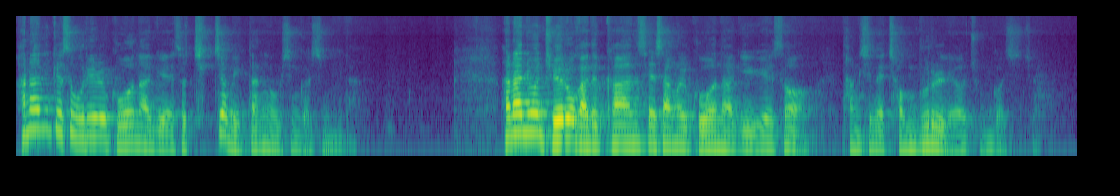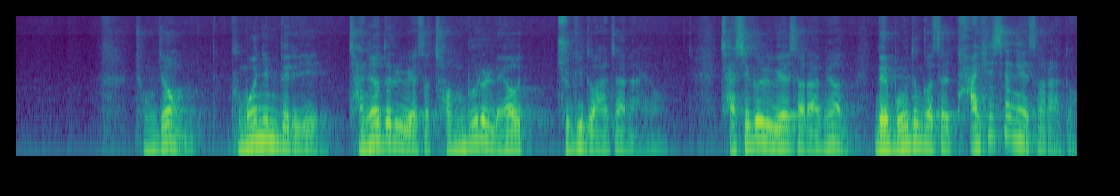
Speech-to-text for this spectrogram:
하나님께서 우리를 구원하기 위해서 직접 이 땅에 오신 것입니다. 하나님은 죄로 가득한 세상을 구원하기 위해서 당신의 전부를 내어준 것이죠. 종종 부모님들이 자녀들을 위해서 전부를 내어주기도 하잖아요. 자식을 위해서라면 내 모든 것을 다 희생해서라도.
